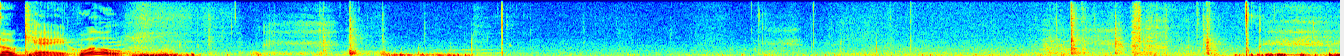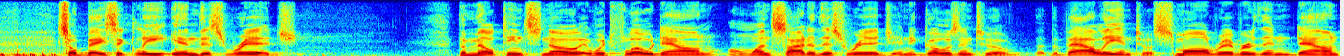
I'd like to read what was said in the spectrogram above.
Okay, whoa. So basically, in this ridge, the melting snow, it would flow down on one side of this ridge and it goes into a, the valley, into a small river, then down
